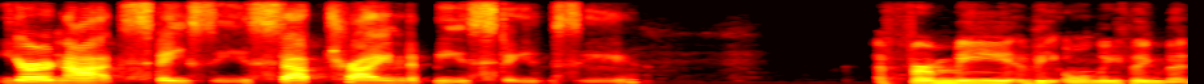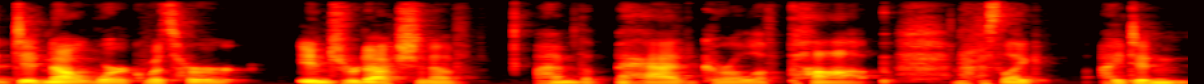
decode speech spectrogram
you're not Stacy. Stop trying to be Stacy. for me, the only thing that did not work was her introduction of I'm the bad girl of pop. And I was like, I didn't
